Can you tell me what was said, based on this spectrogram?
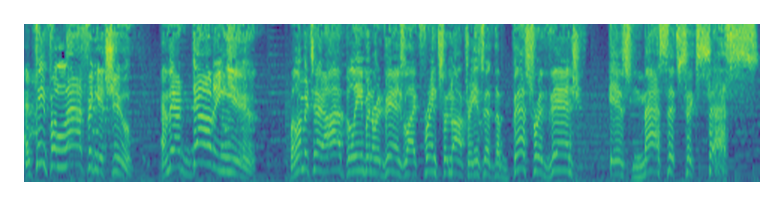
and people laughing at you and they're doubting you. But let me tell you, I believe in revenge like Frank Sinatra. He said the best revenge is massive success.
